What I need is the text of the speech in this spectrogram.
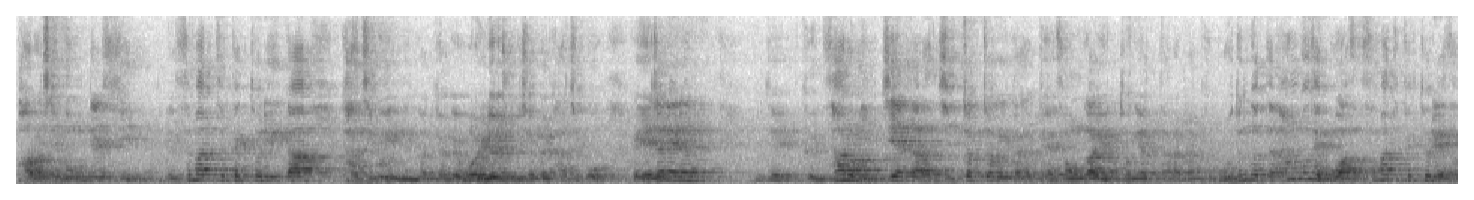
바로 제공될 수 있는 그 smart factory가 가지고 있는 건 결국 원료 중심을 가지고 그러니까 예전에는 이제 그 산업 입지에 따라서 직접적인 배송과 유통이었다라면 그 모든 것들을 한 곳에 모아서 smart factory에서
